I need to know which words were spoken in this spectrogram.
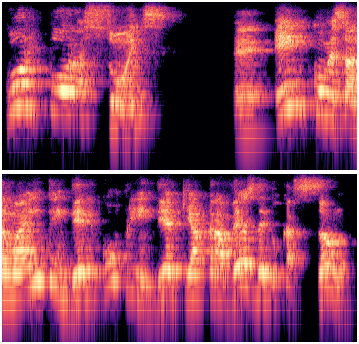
corporações é, em começaram a entender e compreender que através da educação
